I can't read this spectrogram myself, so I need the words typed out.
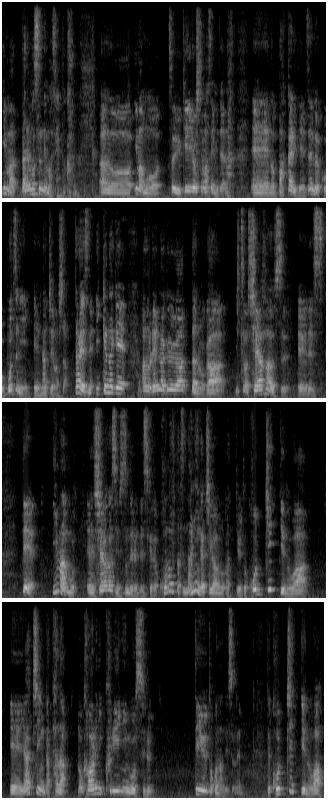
今誰も住んでませんとか、あの、今もうそういう受け入れをしてませんみたいな、えー、のばっかりで全部こうボツに、えー、なっちゃいました。ただですね一件だけあの連絡があったのが実はシェアハウス、えー、です。で今も、えー、シェアハウスに住んでるんですけどこの2つ何が違うのかっていうとこっちっていうのは、えー、家賃がタダの代わりにクリーニングをするっていうとこなんですよね。でこっちっていうのは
